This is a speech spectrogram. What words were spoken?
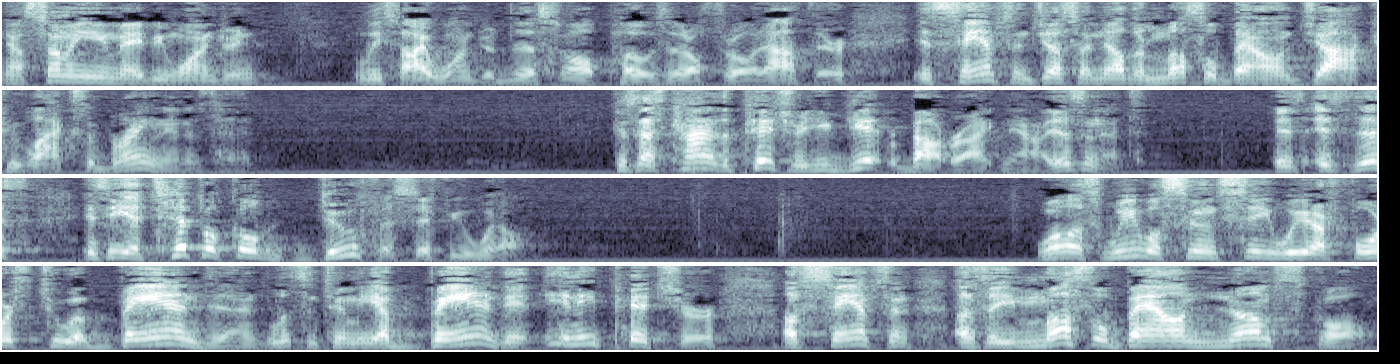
Now, some of you may be wondering, at least I wondered this, so I'll pose it, I'll throw it out there. Is Samson just another muscle bound jock who lacks a brain in his head? Because that's kind of the picture you get about right now, isn't it? Is, is, this, is he a typical doofus, if you will? Well, as we will soon see, we are forced to abandon, listen to me, abandon any picture of Samson as a muscle bound numbskull.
